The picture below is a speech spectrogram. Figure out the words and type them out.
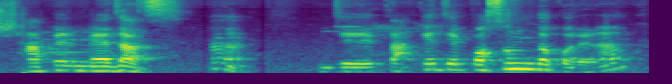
সাপের মেজাজ হ্যাঁ? যে তাকে যে পছন্দ করে না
